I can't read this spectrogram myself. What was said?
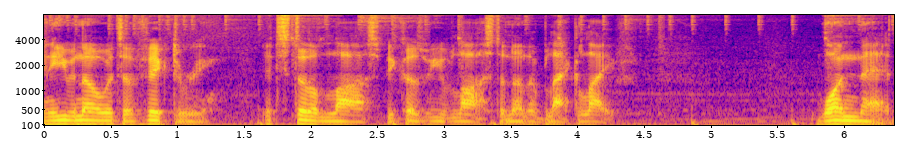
And even though it's a victory, it's still a loss because we've lost another black life. One that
